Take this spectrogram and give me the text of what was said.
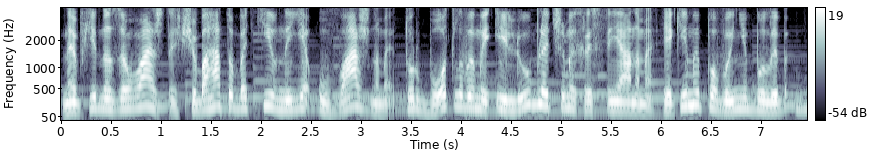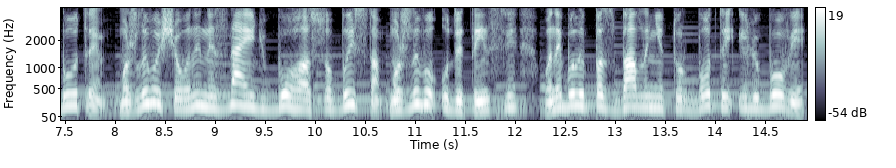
Необхідно зауважити, що багато батьків не є уважними, турботливими і люблячими християнами, якими повинні були б бути. Можливо, що вони не знають Бога особисто, можливо, у дитинстві вони були позбавлені турботи і любові,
